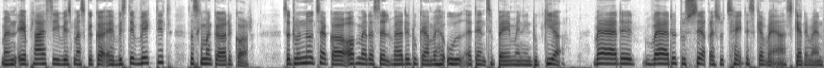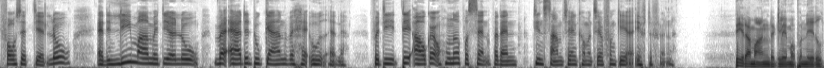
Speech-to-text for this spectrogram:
Men jeg plejer at sige, at hvis, man skal gøre, øh, hvis det er vigtigt, så skal man gøre det godt. Så du er nødt til at gøre op med dig selv, hvad er det, du gerne vil have ud af den tilbagemelding, du giver. Hvad er, det, hvad er det, du ser resultatet skal være? Skal det være en fortsat dialog? Er det lige meget med dialog? Hvad er det, du gerne vil have ud af det? Fordi det afgør 100% hvordan din samtale kommer til at fungere efterfølgende. Det er der mange, der glemmer på nettet.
